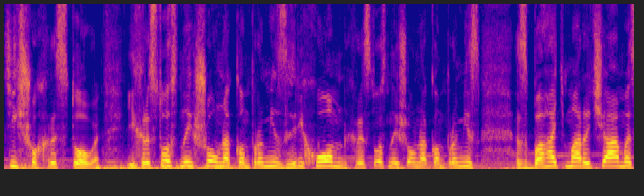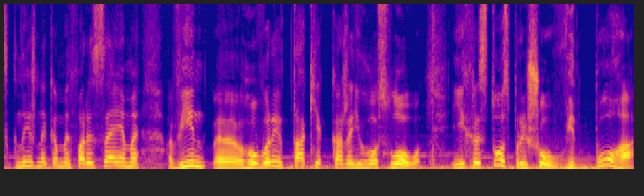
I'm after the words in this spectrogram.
ті, що Христове. І Христос не йшов на компроміс з гріхом, Христос не йшов на компроміс з багатьма речами, з книжниками, фарисеями. Він е, говорив так, як каже його слово. І Христос прийшов від Бога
